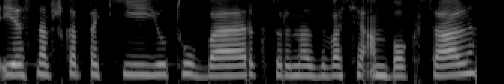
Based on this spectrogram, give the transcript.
Jest na przykład taki youtuber, który nazywa się Unboxal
